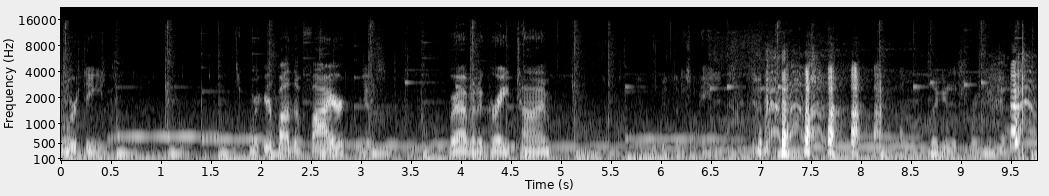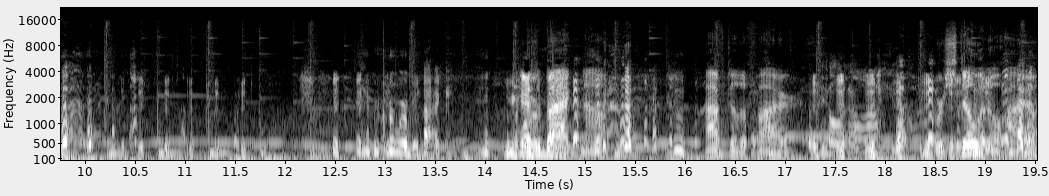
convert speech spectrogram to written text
northeast. We're here by the fire. Yes. We're having a great time. We'll get the fun. Look at this freaking guy. We're back. You guys We're are back. now after the fire. We're still in Ohio.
